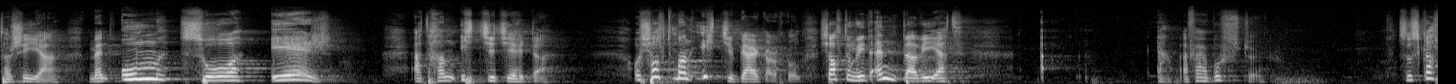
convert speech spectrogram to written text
Tar skia, men om så er at han ikkje kjerta, det, Og selv man ikke bjerger oss, selv om vi enda vi at ja, jeg får bort så skal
